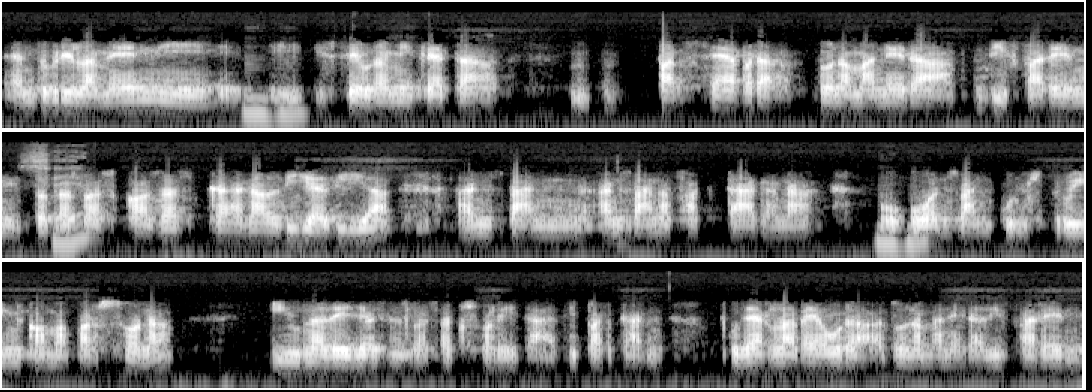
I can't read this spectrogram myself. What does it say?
hem d'obrir la ment i, uh -huh. i, i ser una miqueta percebre d'una manera diferent totes Sí. les coses que en el dia a dia ens van, ens van afectant anar, o, o ens van construint com a persona i una d'elles és la sexualitat i per tant poder-la veure d'una manera diferent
